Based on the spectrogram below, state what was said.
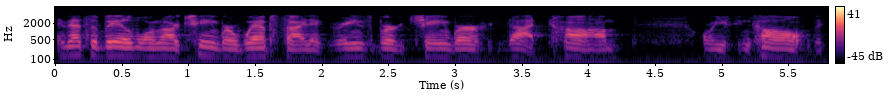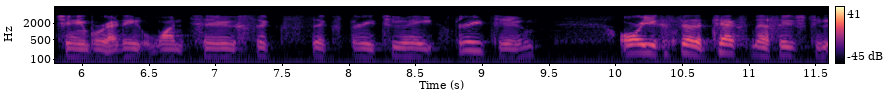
And that's available on our chamber website at greensburgchamber.com or you can call the chamber at 812-663-2832, or you can send a text message to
